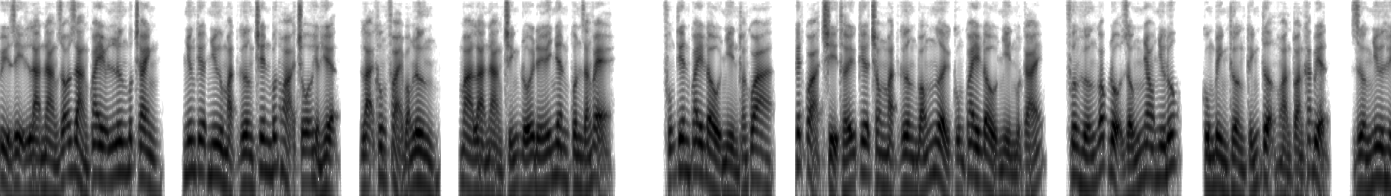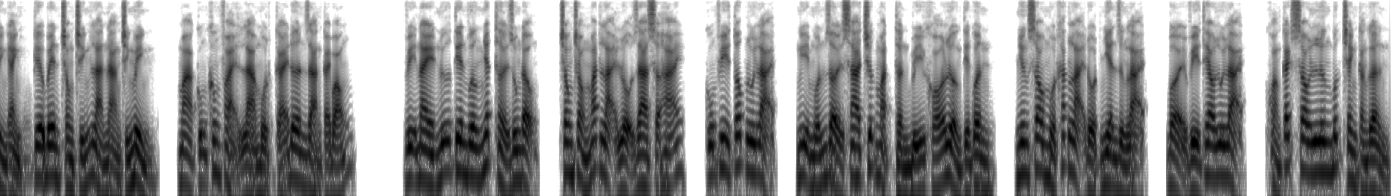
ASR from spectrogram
Ủy dị là nàng rõ ràng quay lưng bức tranh, nhưng kiệt như mặt gương trên bức họa chỗ hiện hiện, lại không phải bóng lưng mà là nàng chính đối đế nhân quân dáng vẻ. Phụng tiên quay đầu nhìn thoáng qua, kết quả chỉ thấy kia trong mặt gương bóng người cũng quay đầu nhìn một cái, phương hướng góc độ giống nhau như lúc, cùng bình thường kính tượng hoàn toàn khác biệt, dường như hình ảnh kia bên trong chính là nàng chính mình, mà cũng không phải là một cái đơn giản cái bóng. Vị này nữ tiên vương nhất thời rung động, trong tròng mắt lại lộ ra sợ hãi, cũng phi tốc lui lại, nghĩ muốn rời xa trước mặt thần bí khó lường tiên quân, nhưng sau một khắc lại đột nhiên dừng lại, bởi vì theo lui lại, khoảng cách sau lưng bức tranh càng gần,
